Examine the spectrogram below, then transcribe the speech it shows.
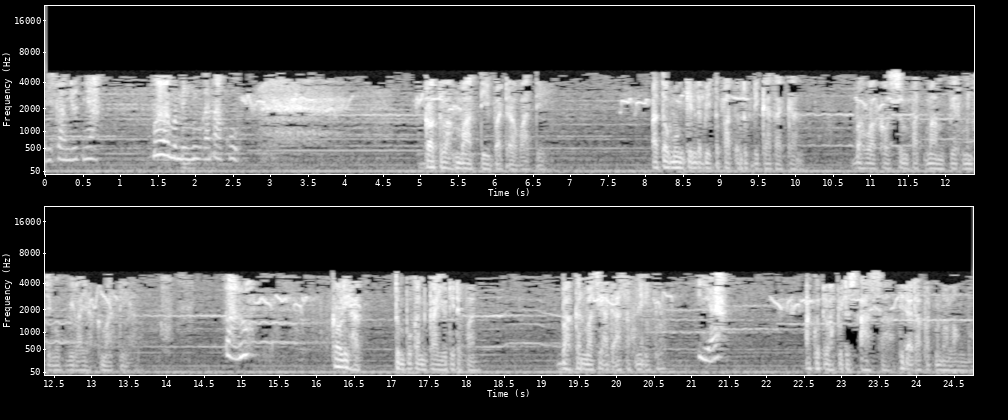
Terjadi selanjutnya malah membingungkan aku. Kau telah mati, Badrawati. Atau mungkin lebih tepat untuk dikatakan bahwa kau sempat mampir menjenguk wilayah kematian. Lalu? Kau lihat tumpukan kayu di depan. Bahkan masih ada asapnya itu. Iya. Aku telah putus asa, tidak dapat menolongmu.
